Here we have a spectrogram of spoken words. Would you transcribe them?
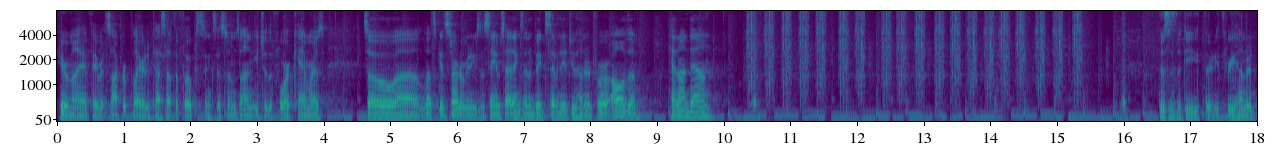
Here are my favorite soccer player to test out the focusing systems on each of the four cameras. So uh, let's get started. We're gonna use the same settings and a big 70-200 for all of them. Head on down. This is the D3300.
